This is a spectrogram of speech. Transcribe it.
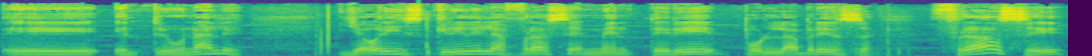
eh, en tribunales. Y ahora inscribe la frase me enteré por la prensa. Frase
